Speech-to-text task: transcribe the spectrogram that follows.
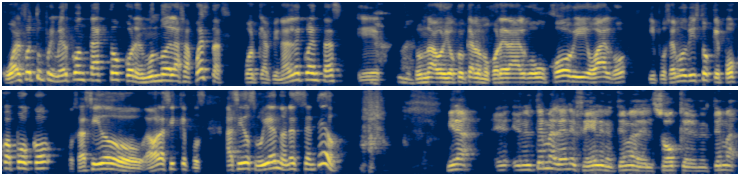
¿Cuál fue tu primer contacto con el mundo de las apuestas? Porque al final de cuentas, eh, yo creo que a lo mejor era algo, un hobby o algo, y pues hemos visto que poco a poco, pues ha sido, ahora sí que pues ha sido subiendo en ese sentido. Mira, en el tema de la NFL, en el tema del soccer, en el tema,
